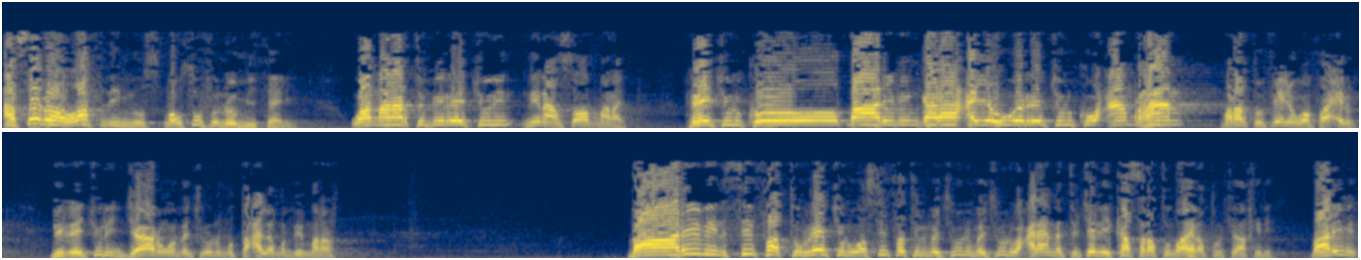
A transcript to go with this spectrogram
Asagoo lafdi mawsuufu noo miaaliye wa marartu birajulin ninaan soo maray. Rajulko daaribin garaacaya huwa rajulku camran. Marartu ficlu wa faacilun birajulin jaaru wamajruurun mutacaliqu bimarar daaribin صifatu rajul wa صifatu majruuri majruur calaamatu jari kasratu daahiratu fi akhirih daaribin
